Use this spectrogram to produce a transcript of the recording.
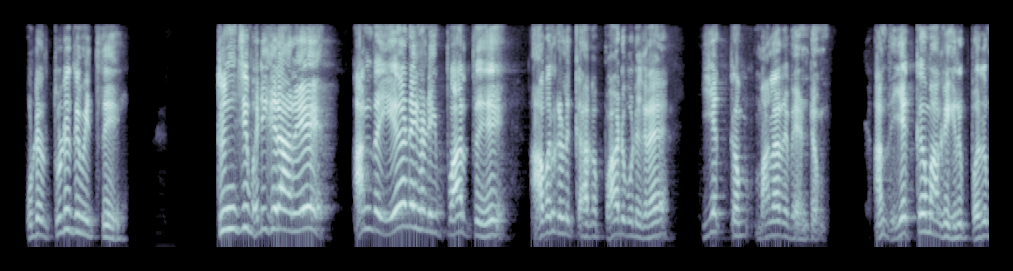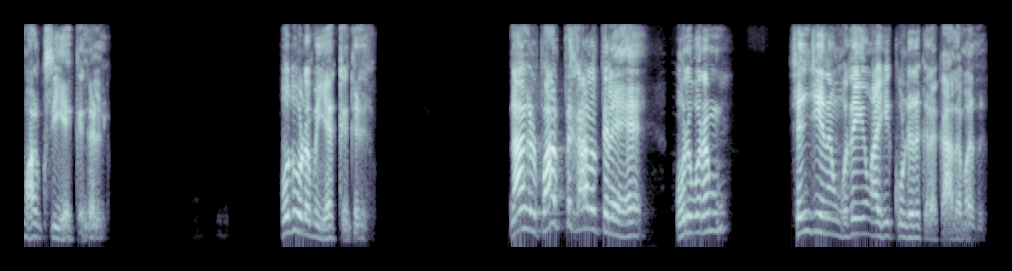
உடல் துடிதுவித்து துஞ்சி வடிகிறாரே அந்த ஏழைகளை பார்த்து அவர்களுக்காக பாடுபடுகிற இயக்கம் மலர வேண்டும். அந்த இயக்கமாக இருப்பது மார்க்சிய இயக்கங்கள். பொது உடைமை இயக்கங்கள். நாங்கள் பார்த்த காலத்திலே ஒருபுறம் செஞ்சினம் உதயமாகி கொண்டிருக்கிற காலம் அது.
